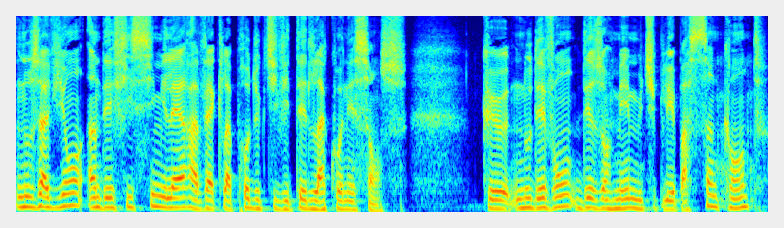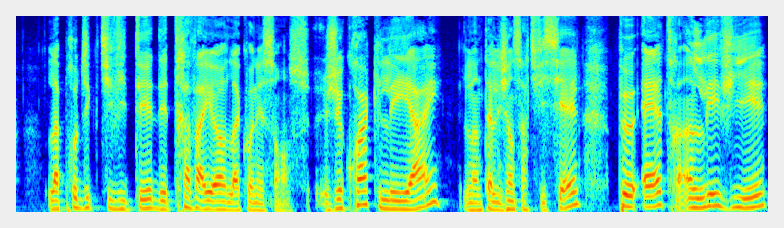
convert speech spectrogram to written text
nous avions un défi similaire avec la productivité de la connaissance que nous devons désormais multiplier par 50 la productivité des travailleurs de la connaissance. Je crois que l'AI, l'intelligence artificielle, peut être un levier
